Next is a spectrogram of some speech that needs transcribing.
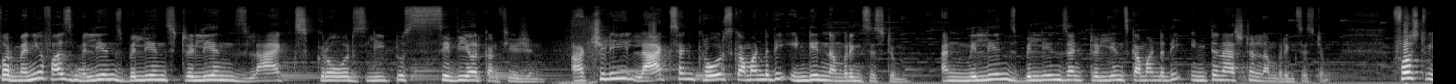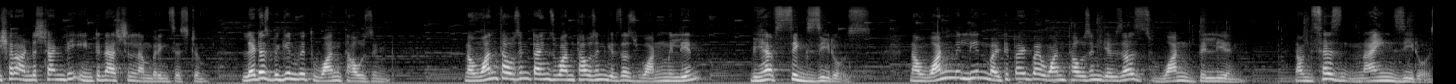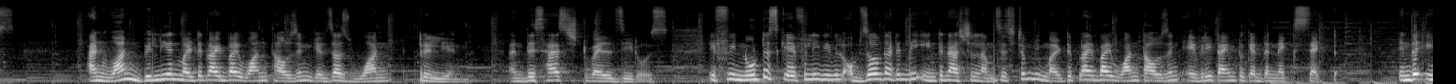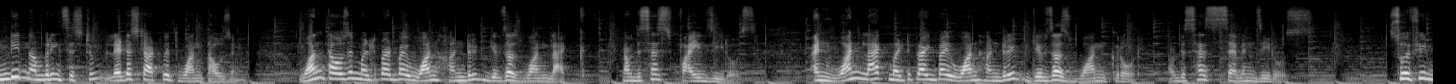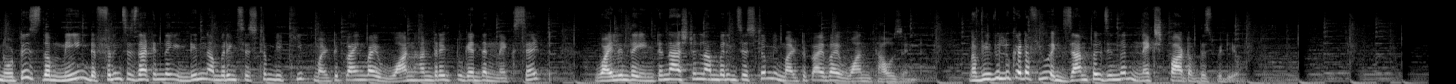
For many of us, millions, billions, trillions, lakhs, crores lead to severe confusion. Actually, lakhs and crores come under the Indian numbering system, and millions, billions, and trillions come under the international numbering system. First, we shall understand the international numbering system. Let us begin with 1000. Now, 1000 times 1000 gives us 1 million. We have 6 zeros. Now, 1 million multiplied by 1000 gives us 1 billion. Now, this has 9 zeros. And 1 billion multiplied by 1000 gives us 1 trillion. And this has 12 zeros. If we notice carefully, we will observe that in the international number system, we multiply by 1000 every time to get the next set. In the Indian numbering system, let us start with 1000. 1000 multiplied by 100 gives us 1 lakh. Now this has 5 zeros. And 1 lakh multiplied by 100 gives us 1 crore. Now this has 7 zeros. So if you notice, the main difference is that in the Indian numbering system, we keep multiplying by 100 to get the next set, while in the international numbering system, we multiply by 1000. Now we will look at a few examples in the next part of this video.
